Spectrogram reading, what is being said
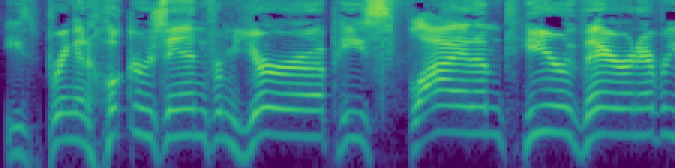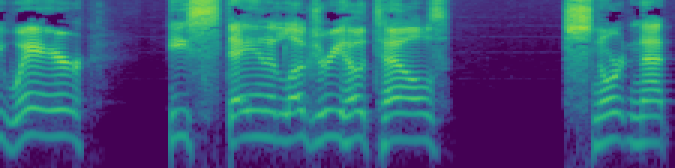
He's bringing hookers in from Europe. He's flying them here, there, and everywhere. He's staying at luxury hotels, snorting that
